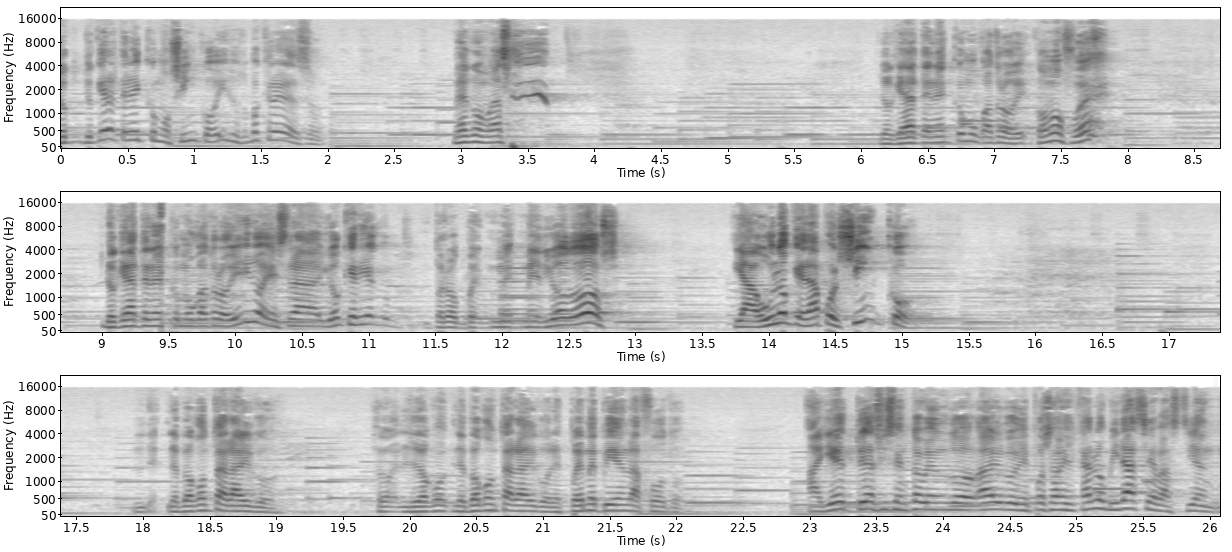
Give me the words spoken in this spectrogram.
Yo, quiero tener como cinco hijos. ¿Tú puedes creer eso? Mira cómo más. Yo quería tener como cuatro hijos. ¿Cómo fue? Yo quería tener como cuatro hijos. Y yo quería, pero pues, me, dio dos. Y a uno queda por cinco. Les voy a contar algo. Les voy a contar algo. Después me piden la foto. Ayer estoy así sentado viendo algo y mi esposa me dice, Carlos, mira Sebastián.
